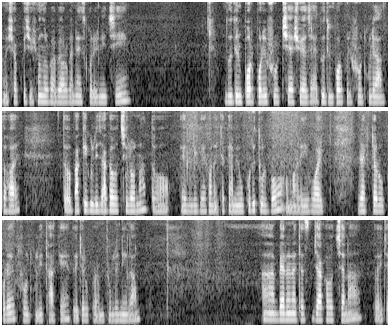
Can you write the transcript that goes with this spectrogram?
আমি সব কিছু সুন্দরভাবে অর্গানাইজ করে নিচ্ছি। দুদিন পর পরই ফ্রুট শেষ হয়ে যায়, দুদিন পর পরই ফ্রুটগুলি আনতে হয়। তো বাকিগুলি জায়গা হচ্ছিল না, তো এগুলিকে এখন এটাকে আমি উপরে তুলবো। আমার এই হোয়াইট র্যাকটার উপরে ফ্রুটগুলি থাকে, তো এটার উপর আমি তুলে নিলাম। ব্যানানাটা জাগা হচ্ছে না, তো এটা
